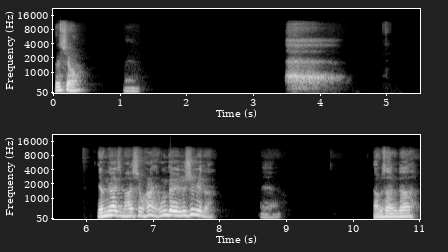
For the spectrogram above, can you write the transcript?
그렇죠? 예. 염려하지 마시고 하나님 응답해 주십니다. 예. 감사합니다.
